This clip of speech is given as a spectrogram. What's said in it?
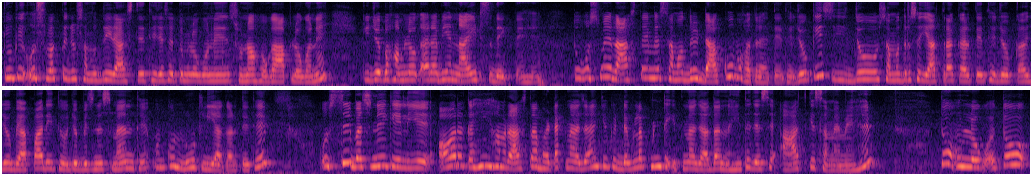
क्योंकि उस वक्त जो समुद्री रास्ते थे, जैसे तुम लोगों ने सुना होगा, आप लोगों ने, कि जब हम लोग अरबियन नाइट्स देखते हैं तो उसमें रास्ते में समुद्री डाकू बहुत रहते थे, जो कि जो समुद्र से यात्रा करते थे, जो जो व्यापारी थे, जो बिजनेसमैन थे, उनको लूट लिया करते थे। उससे बचने के लिए और कहीं हम रास्ता भटक ना जाएँ, क्योंकि डेवलपमेंट इतना ज़्यादा नहीं था जैसे आज के समय में है। तो उन लोगों तो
